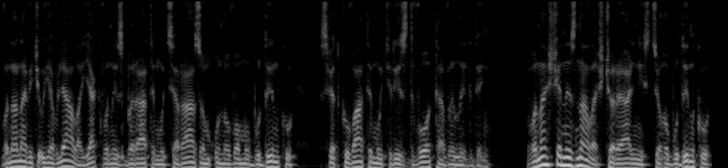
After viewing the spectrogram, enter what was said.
Вона навіть уявляла, як вони збиратимуться разом у новому будинку, святкуватимуть Різдво та Великдень. Вона ще не знала, що реальність цього будинку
